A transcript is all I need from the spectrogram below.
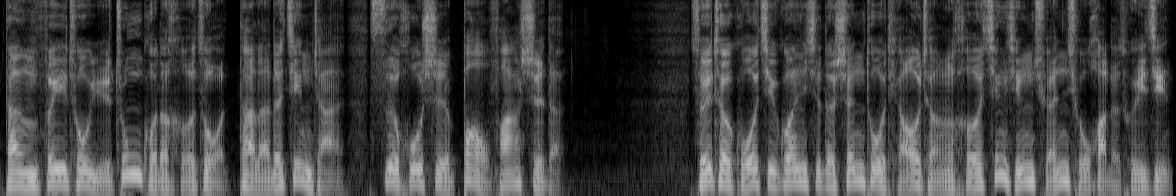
但非洲与中国的合作带来的进展似乎是爆发式的。随着国际关系的深度调整和新型全球化的推进，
